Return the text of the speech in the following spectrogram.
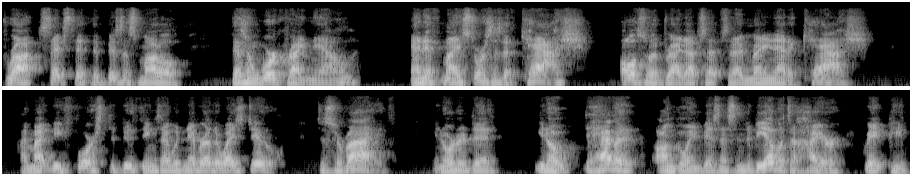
dropped such that the business model doesn't work right now. And if my sources of cash also have dried up such that I'm running out of cash, I might be forced to do things I would never otherwise do to survive in order to, you know, to have an ongoing business and to be able to hire great people.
